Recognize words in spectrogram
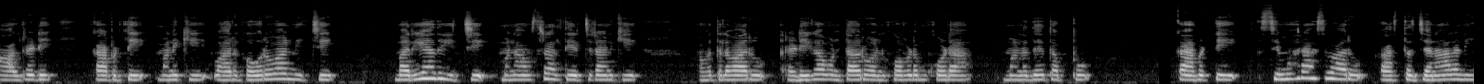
ఆల్రెడీ కాబట్టి మనకి వారు గౌరవాన్ని ఇచ్చి మర్యాద ఇచ్చి మన అవసరాలు తీర్చడానికి అవతల వారు రెడీగా ఉంటారు అనుకోవడం కూడా మనదే తప్పు. కాబట్టి సింహరాశి వారు కాస్త జనాలని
